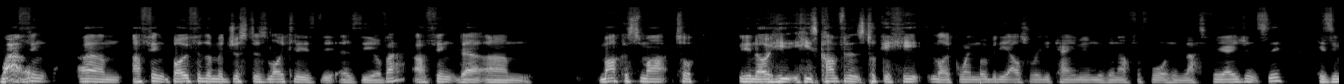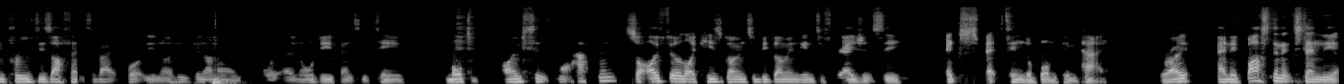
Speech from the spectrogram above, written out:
Wow. I think um I think both of them are just as likely as the as the other. I think that um Marcus Smart took you know, he his confidence took a hit like when nobody else really came in with an offer for him last free agency. He's improved his offensive output, you know, he's been on an all defensive team multiple times since that happened. So I feel like he's going to be going into free agency expecting a bump in pay, right? And if Boston extend the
